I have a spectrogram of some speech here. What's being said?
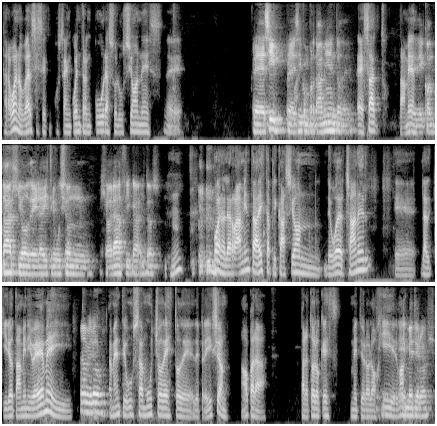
para bueno, ver si se, encuentran curas, soluciones. Eh. predecir, predecir comportamientos. De, Exacto, también. De, contagio, de la distribución geográfica y todo eso. Bueno, la herramienta, esta aplicación de Weather Channel, eh, la adquirió también IBM y ah, usa mucho de esto de, de predicción, ¿no? Para, para todo lo que es meteorología y demás. Meteorología.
